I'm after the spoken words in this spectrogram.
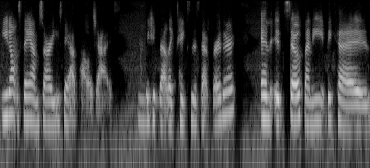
you don't say I'm sorry, you say I apologize. Mm. Because that like takes it a step further. And it's so funny because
